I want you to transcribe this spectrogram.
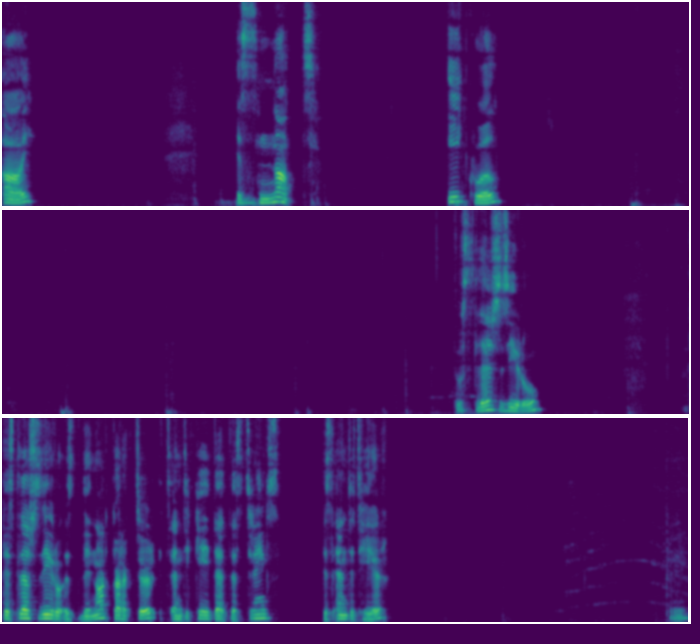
i is not equal to slash 0 the slash 0 is the null character. It indicates that the strings is ended here. Okay.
